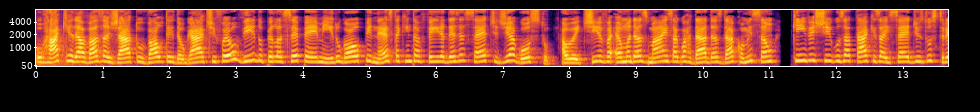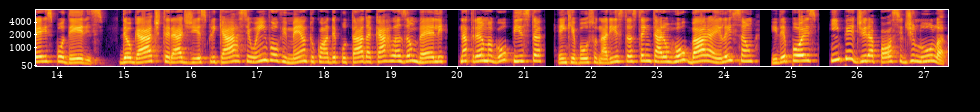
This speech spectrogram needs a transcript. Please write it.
O hacker da Vaza Jato, Walter Delgatti, foi ouvido pela CPMI do golpe nesta quinta-feira, 17 de agosto. A oitiva é uma das mais aguardadas da comissão que investiga os ataques às sedes dos três poderes. Delgatti terá de explicar seu envolvimento com a deputada Carla Zambelli na trama golpista em que bolsonaristas tentaram roubar a eleição e depois impedir a posse de Lula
